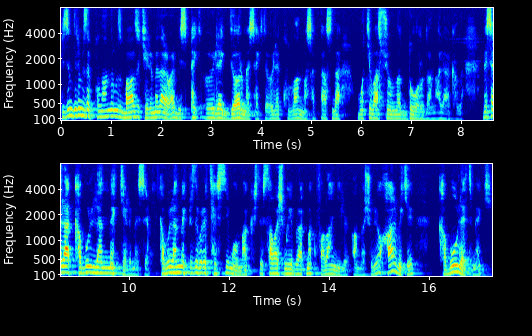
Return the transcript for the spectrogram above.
Bizim dilimizde kullandığımız bazı kelimeler var. Biz pek öyle görmesek de, öyle kullanmasak da aslında motivasyonla doğrudan alakalı. Mesela kabullenmek kelimesi. Kabullenmek bizde böyle teslim olmak, işte savaşmayı bırakmak falan gibi anlaşılıyor. Halbuki kabul etmek,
